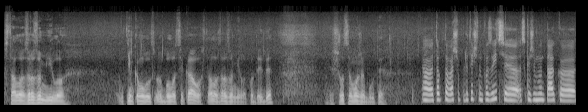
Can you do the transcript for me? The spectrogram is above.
стало зрозуміло. Тим, кому було цікаво, стало зрозуміло, куди йде і що це може бути. Тобто ваша політична позиція, скажімо так, е,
